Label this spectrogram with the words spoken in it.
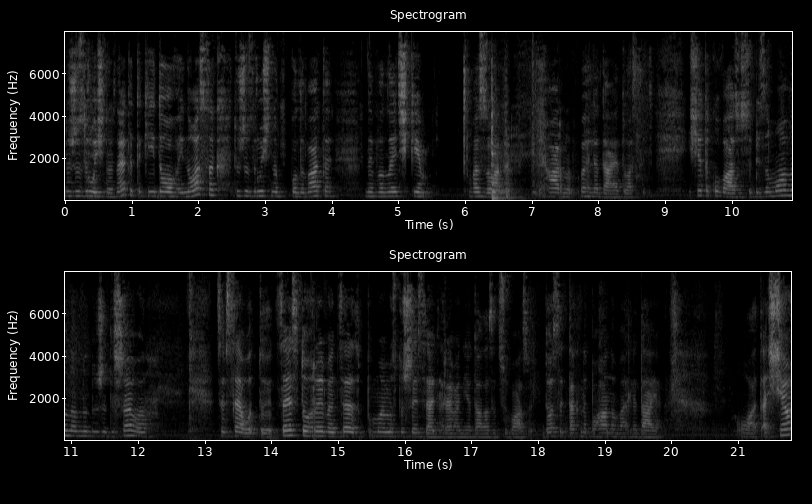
Дуже зручно, знаєте, такий довгий носик, дуже зручно поливати невеличкі вазони. Гарно виглядає досить. Ще таку вазу собі замовила, вона дуже дешева. Це все, от, е, це 100 гривень, це, по-моєму, 160 гривень я дала за цю вазу. Досить так непогано виглядає. От. А ще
